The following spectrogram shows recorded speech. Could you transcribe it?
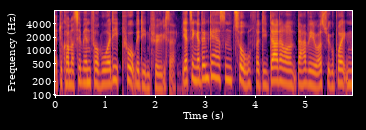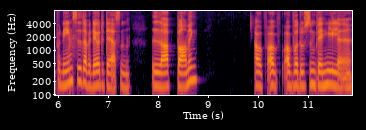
At du kommer simpelthen for hurtigt på med dine følelser. Jeg tænker, den kan have sådan to, fordi der, der, der har vi jo også psykopaten på den ene side, der vil lave det der sådan love bombing, og, og, og hvor du sådan bliver helt øh,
